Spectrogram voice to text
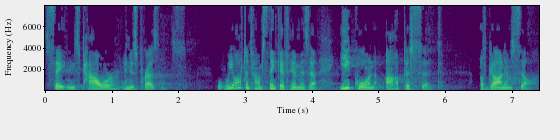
Satan's power and his presence. We oftentimes think of him as an equal and opposite of God himself.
